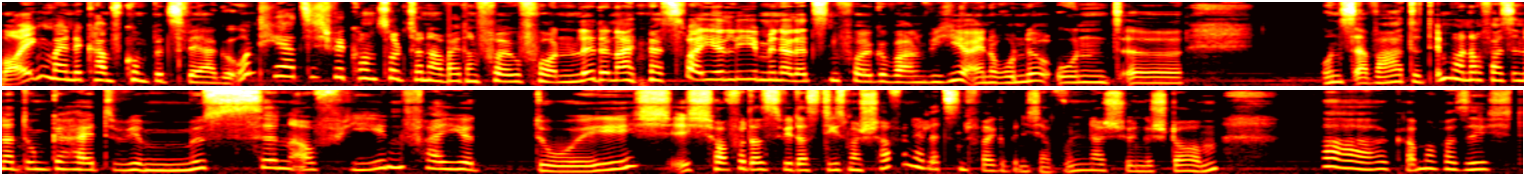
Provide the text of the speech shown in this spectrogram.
Moin, meine Kampfkumpelzwerge und herzlich willkommen zurück zu einer weiteren Folge von Little Nightmares 2, ihr Lieben. In der letzten Folge waren wir hier eine Runde und äh, uns erwartet immer noch was in der Dunkelheit. Wir müssen auf jeden Fall hier durch. Ich hoffe, dass wir das diesmal schaffen. In der letzten Folge bin ich ja wunderschön gestorben. Ah, Kamerasicht.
